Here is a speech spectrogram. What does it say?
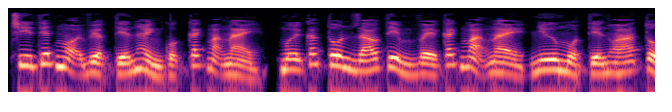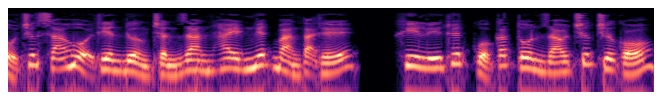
chi tiết mọi việc tiến hành cuộc cách mạng này. Mười các tôn giáo tìm về cách mạng này như một tiến hóa tổ chức xã hội thiên đường trần gian hay niết bàn tại thế, khi lý thuyết của các tôn giáo trước chưa có,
